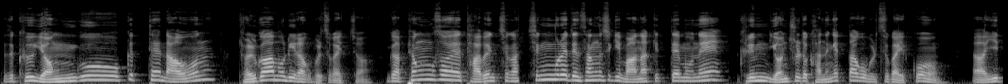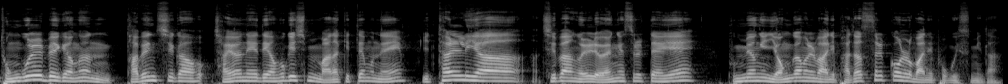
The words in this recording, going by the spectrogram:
그래서 그 연구 끝에 나온 결과물이라고 볼 수가 있죠. 그러니까 평소에 다빈치가 식물에 대한 상식이 많았기 때문에 그림 연출도 가능했다고 볼 수가 있고, 아, 이 동굴 배경은 다빈치가 호- 자연에 대한 호기심이 많았기 때문에 이탈리아 지방을 여행했을 때에 분명히 영감을 많이 받았을 걸로 많이 보고 있습니다.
